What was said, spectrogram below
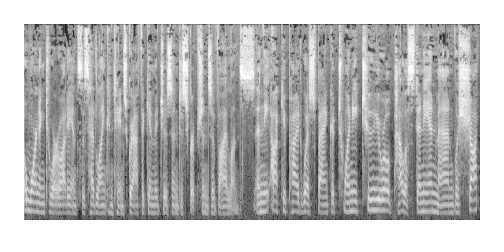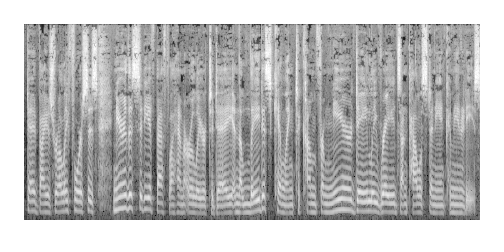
A warning to our audience this headline contains graphic images and descriptions of violence. In the occupied West Bank, a 22 year old Palestinian man was shot dead by Israeli forces near the city of Bethlehem earlier today, in the latest killing to come from near daily raids on Palestinian communities.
